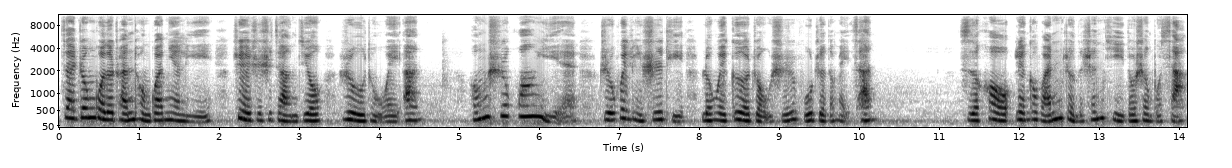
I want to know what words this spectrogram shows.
在中国的传统观念里，确实是讲究入土为安。横尸荒野只会令尸体沦为各种食腐者的美餐，死后连个完整的身体都剩不下，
